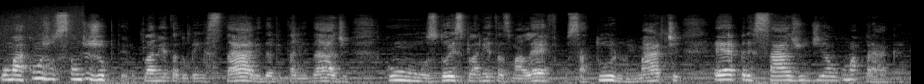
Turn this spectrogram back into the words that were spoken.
uma conjunção de Júpiter, o planeta do bem-estar e da vitalidade, com os dois planetas maléficos, Saturno e Marte, é presságio de alguma praga.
